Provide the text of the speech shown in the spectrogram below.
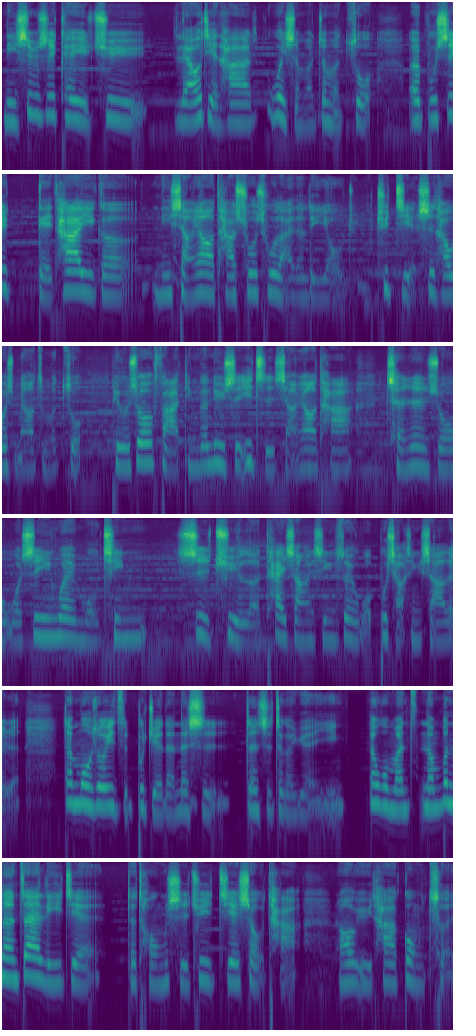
你是不是可以去了解他为什么这么做，而不是给他一个你想要他说出来的理由，去解释他为什么要这么做。比如说，法庭跟律师一直想要他承认说，我是因为母亲。逝去了，太伤心，所以我不小心杀了人。但莫说一直不觉得那是正是这个原因。那我们能不能在理解的同时去接受他，然后与他共存？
